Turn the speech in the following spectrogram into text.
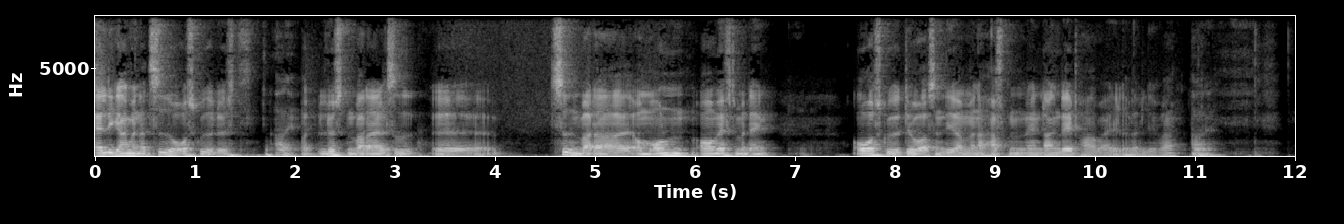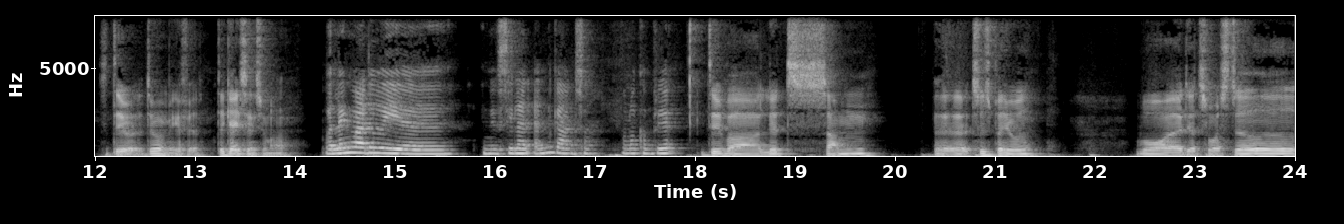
Alle de gange, man har tid, overskud og lyst. Okay. Og lysten var der altid. Øh, tiden var der om morgenen og om eftermiddagen. Overskuddet, det var også sådan lige, om man har haft en, en lang dag på arbejde, eller hvad det lige var. Okay. Så det var, det var mega fedt. Det gav sindssygt meget. Hvor længe var du i, øh, i New Zealand anden gang så? Hvornår kom du hjem? Det var lidt samme øh, tidsperiode, hvor at jeg tog afsted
